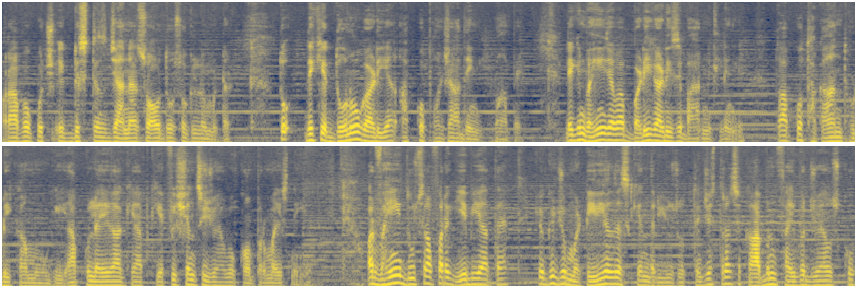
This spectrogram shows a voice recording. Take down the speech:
और आपको कुछ एक डिस्टेंस जाना है, सौ, दो सौ किलोमीटर। तो देखिए, दोनों गाड़ियाँ आपको पहुँचा देंगी वहाँ पर लेकिन वहीं जब आप बड़ी गाड़ी से बाहर निकलेंगे तो आपको थकान थोड़ी कम होगी। आपको लगेगा कि आपकी एफिशिएंसी जो है वो कॉम्प्रोमाइज़ नहीं है। और वहीं दूसरा फ़र्क ये भी आता है, क्योंकि जो मटेरियल्स इसके अंदर यूज़ होते हैं, जिस तरह से कार्बन फाइबर जो है उसको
